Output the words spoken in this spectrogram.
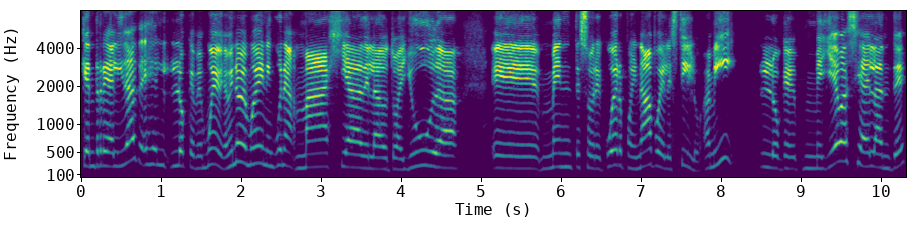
Que en realidad es lo que me mueve. A mí no me mueve ninguna magia de la autoayuda, eh, mente sobre cuerpo, ni nada por el estilo. A mí lo que me lleva hacia adelante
